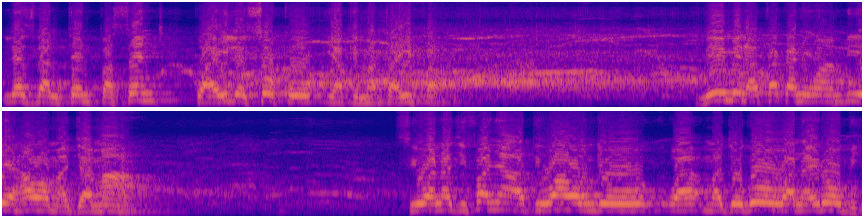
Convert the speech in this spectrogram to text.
less than 10% kwa ile soko ya kimataifa. Mimi nataka niwaambie hawa majamaa, si wanajifanya ati wao ndio wa majogoo wa Nairobi.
